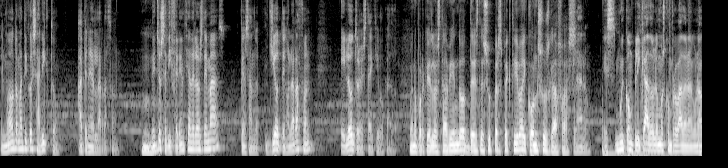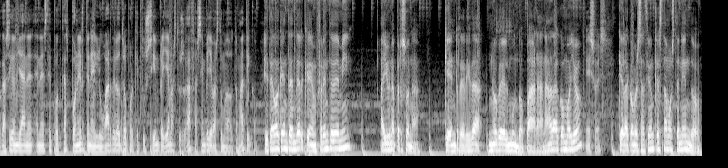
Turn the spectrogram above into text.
El modo automático es adicto a tener la razón. De hecho, se diferencia de los demás pensando, yo tengo la razón, el otro está equivocado. Bueno, porque lo está viendo desde su perspectiva y con sus gafas. Claro. Es muy complicado, lo hemos comprobado en alguna ocasión ya en, en este podcast, ponerte en el lugar del otro porque tú siempre llevas tus gafas, siempre llevas tu modo automático. Y tengo que entender que enfrente de mí hay una persona que en realidad no ve el mundo para nada como yo, Eso es. que la conversación que estamos teniendo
